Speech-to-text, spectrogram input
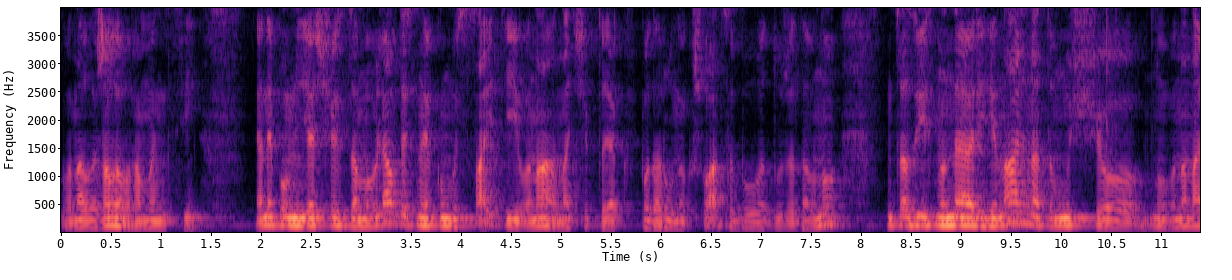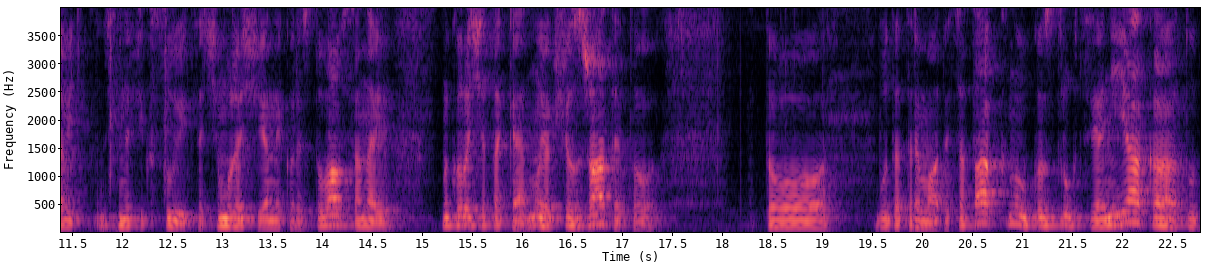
вона лежала в гаманці. Я не пам'ятаю, я щось замовляв десь на якомусь сайті, і вона, начебто, як в подарунок йшла, це було дуже давно. Це, звісно, не оригінальна, тому що ну, вона навіть не фіксується. Чи може, що я не користувався нею. Ну, коротше, таке. Ну, якщо зжати, то, то буде триматися. Так, ну, конструкція ніяка, тут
